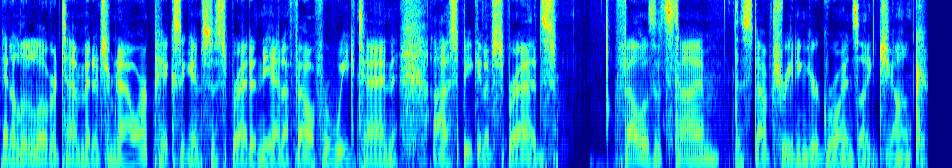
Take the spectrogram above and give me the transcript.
in a little over 10 minutes from now. Our picks against the spread in the NFL for week 10. Uh, speaking of spreads, fellas, it's time to stop treating your groins like junk.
